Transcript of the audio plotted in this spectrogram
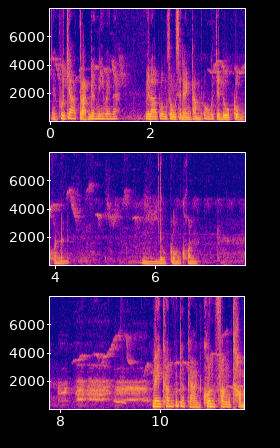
เนี่ยพระเจ้าตรัสเรื่องนี้ไว้นะ เวลาพระองค์ทรงแสดงธรรมพระองค์ก็จะดูกลุ่มคนนั้นดูกลุ่มคน ในครั้งพุทธกาลคนฟังธรรม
